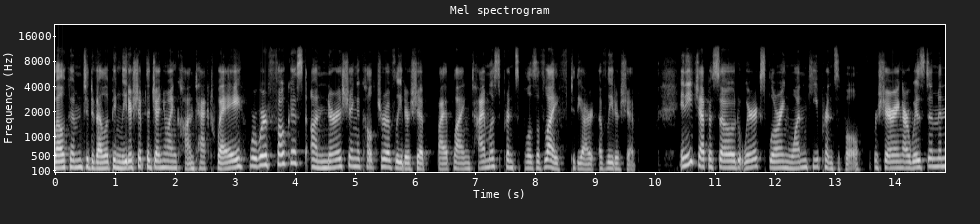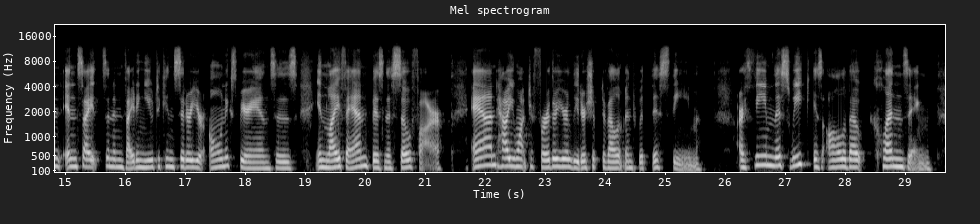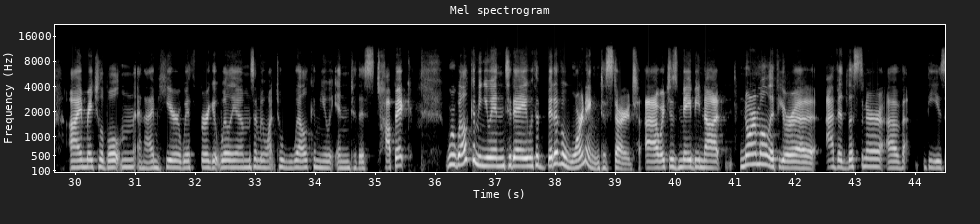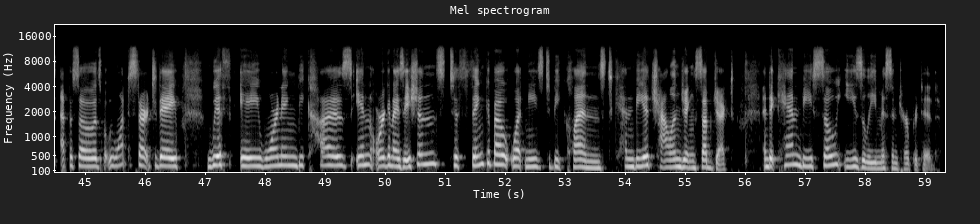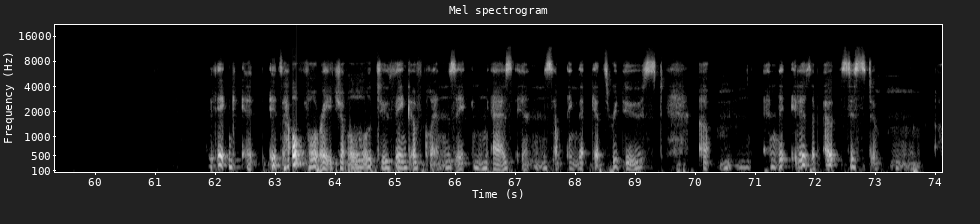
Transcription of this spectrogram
Welcome to Developing Leadership the Genuine Contact Way, where we're focused on nourishing a culture of leadership by applying timeless principles of life to the art of leadership. In each episode, we're exploring one key principle. We're sharing our wisdom and insights and inviting you to consider your own experiences in life and business so far, and how you want to further your leadership development with this theme. Our theme this week is all about cleansing. I'm Rachel Bolton, and I'm here with Birgitt Williams, and we want to welcome you into this topic. We're welcoming you in today with a bit of a warning to start, uh, which is maybe not normal if you're an avid listener of these episodes, but we want to start today with a warning because in organizations, to think about what needs to be cleansed can be a challenging subject and it can be so easily misinterpreted. I think it, it's helpful, Rachel, to think of cleansing as in something that gets reduced. Um, and it, is about system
